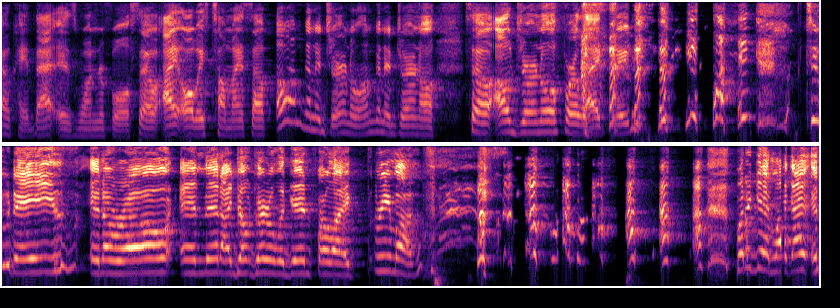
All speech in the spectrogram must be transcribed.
Okay, that is wonderful. So I always tell myself, "Oh, I'm going to journal. I'm going to journal." So I'll journal for like maybe like 2 days in a row and then I don't journal again for like 3 months. but again, like I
